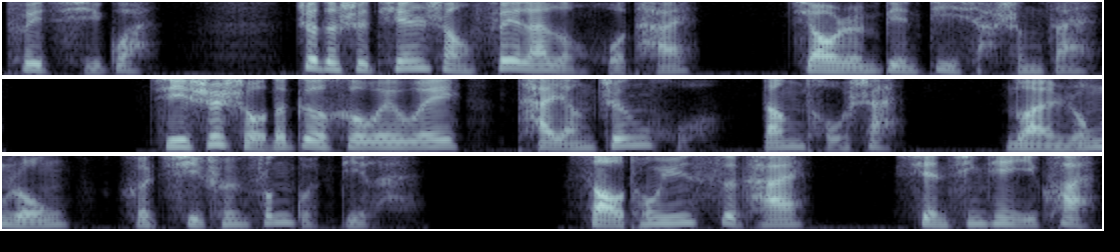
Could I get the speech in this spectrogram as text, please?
推奇怪，这的是天上飞来冷祸胎，教人变地下生灾。几十首的个鹤微微，太阳真火当头晒，暖融融和气春风滚地来。扫彤云四开，现青天一块。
